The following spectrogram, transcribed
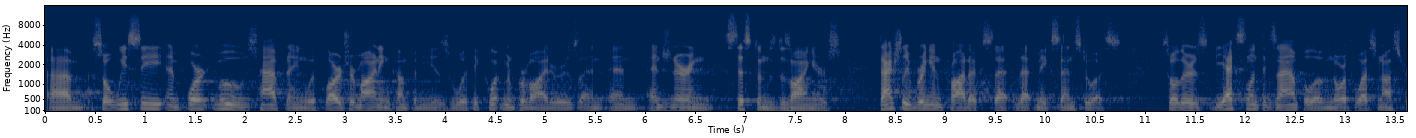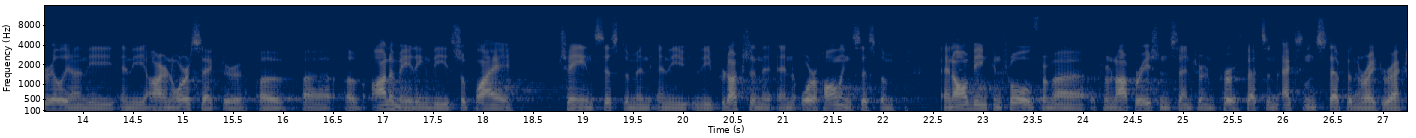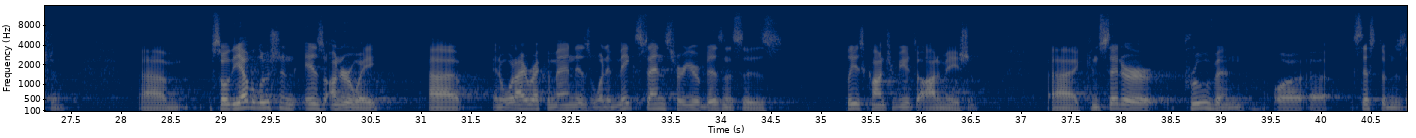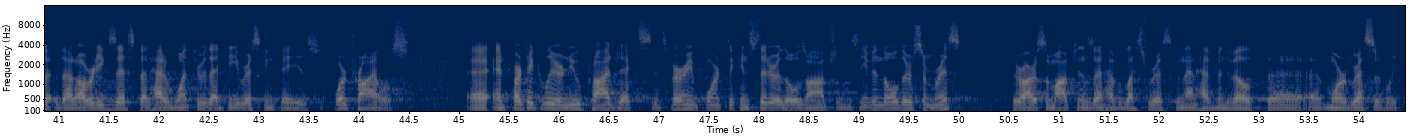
Um, so we see important moves happening with larger mining companies, with equipment providers and, and engineering systems designers to actually bring in products that, that make sense to us. So there's the excellent example of Northwestern Australia in the, in the iron ore sector of, uh, of automating the supply chain system and, and the, the production and ore hauling system and all being controlled from, a, from an operations center in Perth. That's an excellent step in the right direction. Um, so the evolution is underway. Uh, and what I recommend is when it makes sense for your businesses, please contribute to automation. Uh, consider proven or uh, systems that, that, already exist that had went through that de-risking phase or trials. Uh, and particularly in new projects, it's very important to consider those options. Even though there's some risk, there are some options that have less risk and that have been developed uh, uh, more aggressively.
